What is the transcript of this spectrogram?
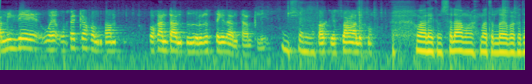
আমি যে অপেক্ষা করলাম ওখানটা আমি থেকে জানতাম প্লিজ ইনশাল্লাহ ওকে আসসালামু আলাইকুম ওয়ালাইকুম সালাম রহমতুল্লাহ বরকাত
